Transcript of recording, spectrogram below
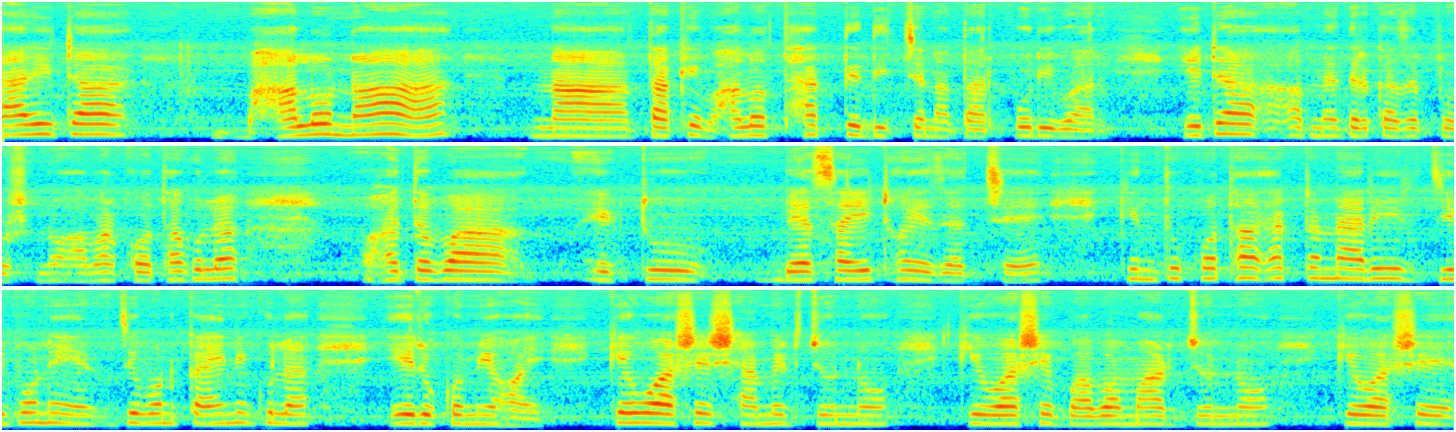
নারীটা ভালো না না তাকে ভালো থাকতে দিচ্ছে না তার পরিবার। এটা আপনাদের কাছে প্রশ্ন। আমার কথাগুলো হয়তো বা একটু বেসাইট হয়ে যাচ্ছে। কিন্তু কথা একটা নারীর জীবনের জীবন কাহিনীগুলা এরকমই হয়। কেউ আসে স্বামীর জন্য, কেউ আসে বাবা মার জন্য, কেউ আসে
